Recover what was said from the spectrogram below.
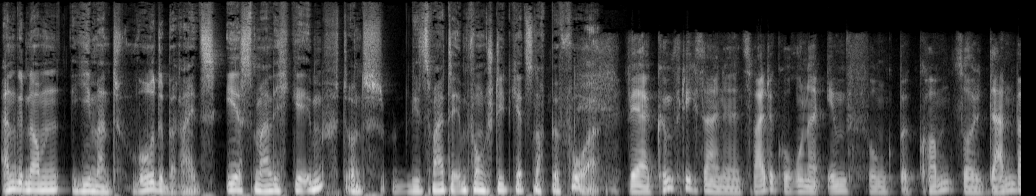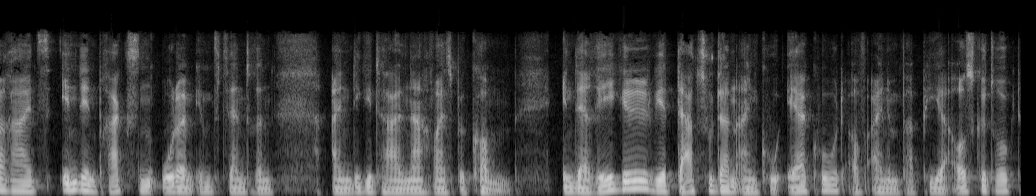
Angenommen, jemand wurde bereits erstmalig geimpft und die zweite Impfung steht jetzt noch bevor. Wer künftig seine zweite Corona-Impfung bekommt, soll dann bereits in den Praxen oder im Impfzentren einen digitalen Nachweis bekommen. In der Regel wird dazu dann ein QR-Code auf einem Papier ausgedruckt,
